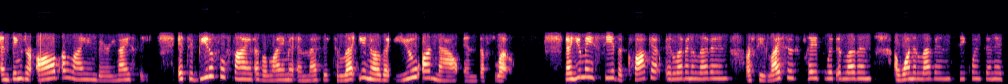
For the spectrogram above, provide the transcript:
and things are all aligning very nicely. It's a beautiful sign of alignment and message to let you know that you are now in the flow. Now you may see the clock at 1111 or see license plates with 11, a 111 sequence in it.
